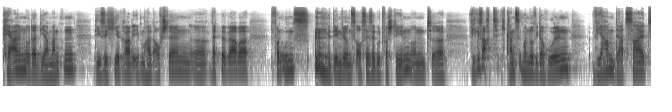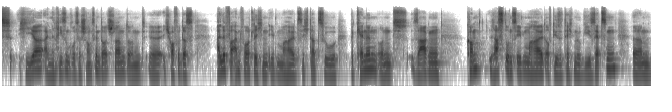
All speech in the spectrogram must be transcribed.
Perlen oder Diamanten, die sich hier gerade eben halt aufstellen, äh, Wettbewerber von uns, mit denen wir uns auch sehr, sehr gut verstehen und äh, wie gesagt, ich kann es immer nur wiederholen. Wir haben derzeit hier eine riesengroße Chance in Deutschland und äh, ich hoffe, dass alle Verantwortlichen eben halt sich dazu bekennen und sagen, kommt, lasst uns eben halt auf diese Technologie setzen. Ähm,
